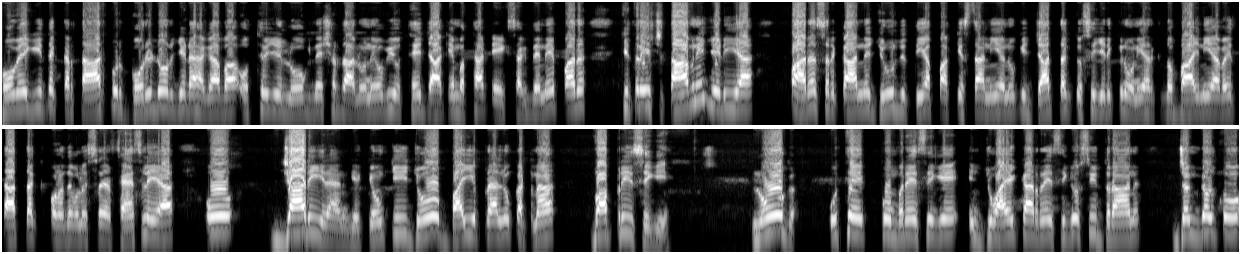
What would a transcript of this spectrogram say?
ਹੋਵੇਗੀ ਤੇ ਕਰਤਾਰਪੁਰ ਕੋਰੀਡੋਰ ਜਿਹੜਾ ਹੈਗਾ ਵਾ, ਉੱਥੇ ਜਿਹੜੇ ਲੋਕ ਨੇ, ਸ਼ਰਧਾਲੂ ਨੇ, ਉਹ ਵੀ ਉੱਥੇ ਜਾ ਕੇ ਮੱਥਾ ਟੇਕ ਸਕਦੇ ਨੇ। ਪਰ ਕਿਤਨੀ ਚੇਤਾਵਨੀ ਜਿਹੜੀ ਆ, ਭਾਰਤ ਸਰਕਾਰ ਨੇ ਜ਼ਰੂਰ ਦਿੱਤੀ ਆ ਪਾਕਿਸਤਾਨੀਆਂ ਨੂੰ ਕਿ ਜਦ ਤੱਕ ਤੁਸੀਂ ਜਿਹੜੀ ਘਿਨੌਣੀ ਹਰਕਤ ਤੋਂ ਬਾਜ ਨਹੀਂ ਆਵੇ, ਤਦ ਤੱਕ ਉਹਨਾਂ ਦੇ ਵੱਲੋਂ ਇਸ ਤਰ੍ਹਾਂ ਫੈਸਲੇ ਆ, ਉਹ ਜਾਰੀ ਰਹਿਣਗੇ। ਕਿਉਂਕਿ ਜੋ 22 ਅਪ੍ਰੈਲ ਨੂੰ ਘਟਨਾ ਵਾਪਰੀ ਸੀਗੀ ਲੋਕ ਉੱਥੇ ਘੁੰਮ ਰਹੇ ਸੀਗੇ ਇੰਜੋਏ ਕਰ ਰਹੇ ਸੀਗੇ। ਉਸੇ ਦੌਰਾਨ ਜੰਗਲ ਤੋਂ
